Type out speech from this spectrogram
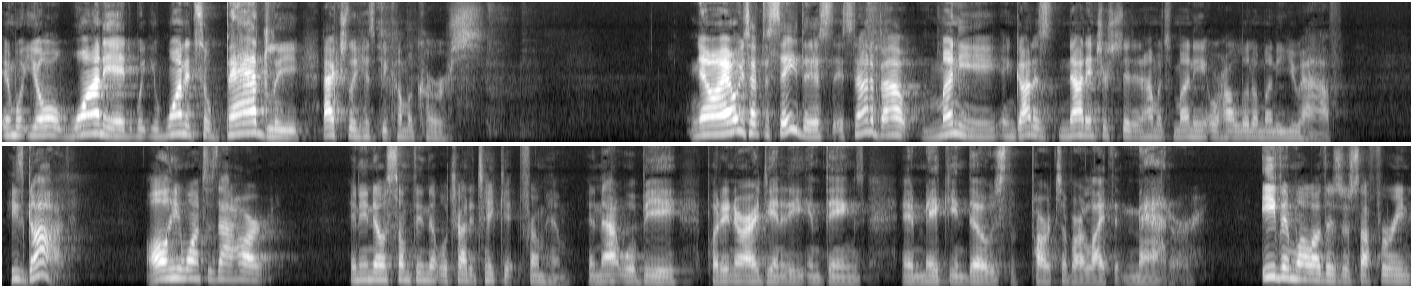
and what you all wanted, what you wanted so badly, actually has become a curse. Now, I always have to say this it's not about money, and God is not interested in how much money or how little money you have. He's God. All He wants is that heart. and he knows something that will try to take it from him. And that will be putting our identity in things and making those the parts of our life that matter. Even while others are suffering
